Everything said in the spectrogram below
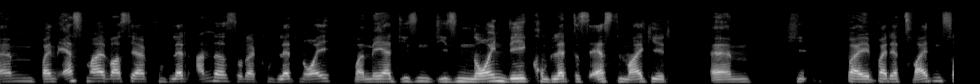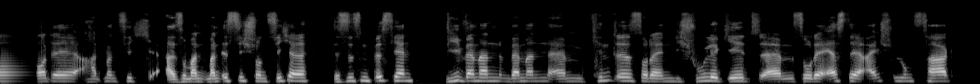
Ähm, beim ersten Mal war es ja komplett anders oder komplett neu, weil man ja diesen, diesen neuen Weg komplett das erste Mal geht. Ähm, hier, bei, bei der zweiten Sorte hat man sich, also man, man ist sich schon sicher, das ist ein bisschen, wie wenn man, wenn man ähm, Kind ist oder in die Schule geht, ähm, so der erste Einschulungstag,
